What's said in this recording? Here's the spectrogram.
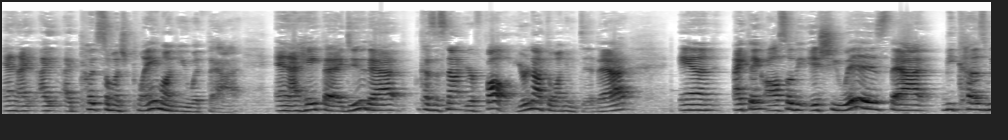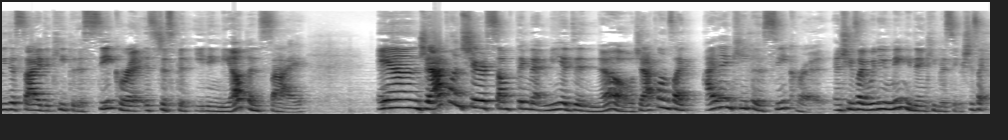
And I, I, I put so much blame on you with that. And I hate that I do that because it's not your fault. You're not the one who did that. And I think also the issue is that because we decided to keep it a secret, it's just been eating me up inside. And Jacqueline shares something that Mia didn't know. Jacqueline's like, I didn't keep it a secret. And she's like, what do you mean you didn't keep it a secret? She's like,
